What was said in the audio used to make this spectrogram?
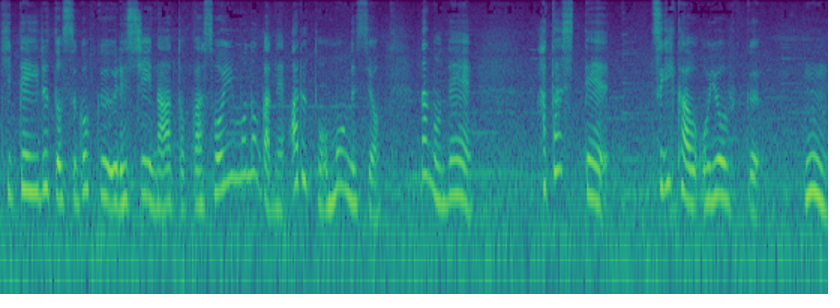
着ているとすごく嬉しいなとかそういうものがねあると思うんですよ。なので果たして次買うお洋服、うん、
